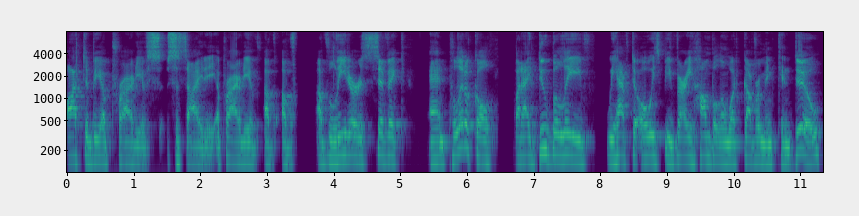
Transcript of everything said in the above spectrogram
ought to be a priority of society, a priority of, of, of, of leaders, civic and political. But I do believe we have to always be very humble in what government can do.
